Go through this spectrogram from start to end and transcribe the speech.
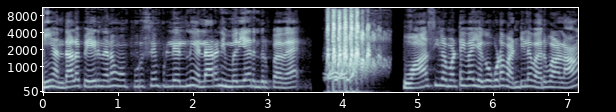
நீ அந்தால போயிருந்தேன்னா உன் புருஷன் பிள்ளைகள்னு எல்லாரும் நிம்மதியாக இருந்திருப்பாவ? வாசியில் மட்டும் இவ எங்கள் கூட வண்டியில் வருவாளாம்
